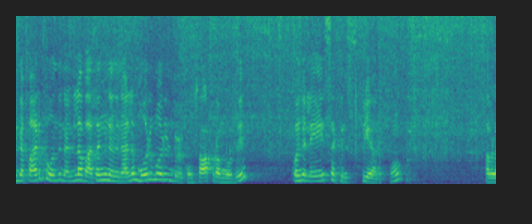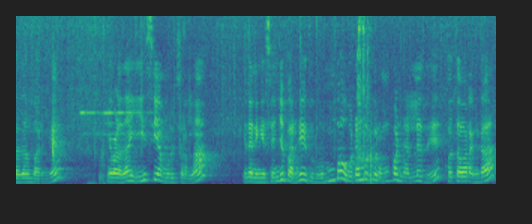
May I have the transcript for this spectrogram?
இந்த பருப்பு வந்து நல்லா வதங்கினதுனால மொறுமொருன்னு இருக்கும் சாப்பிடும் போது கொஞ்சம் லேசாக கிறிஸ்பியாக இருக்கும். அவ்வளோதான் பாருங்கள் இவ்வளோ தான் ஈஸியாக முடிச்சிடலாம். இதை நீங்கள் செஞ்சு பாருங்கள் இது ரொம்ப உடம்புக்கு ரொம்ப நல்லது. கொத்தவரங்காய்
